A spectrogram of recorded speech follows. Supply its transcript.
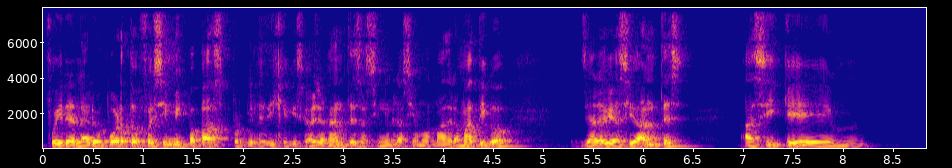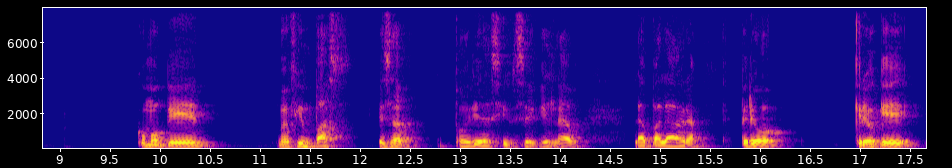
fui a ir al aeropuerto fue sin mis papás porque les dije que se vayan antes, así no lo hacíamos más dramático. Ya lo había sido antes. Así que, mm, como que me fui en paz. Esa podría decirse que es la, la palabra. Pero creo que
